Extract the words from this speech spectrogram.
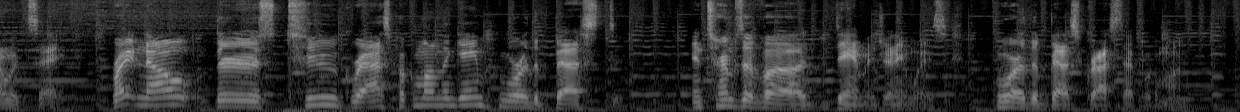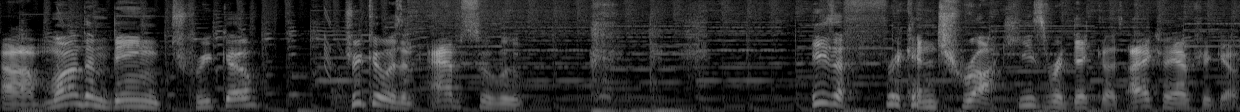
I would say. Right now, there's two grass Pokemon in the game who are the best in terms of uh, damage, anyways. Who are the best grass type Pokemon? Um, one of them being Treecko. Treecko is an absolute He's a freaking truck. He's ridiculous. I actually have Treecko.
